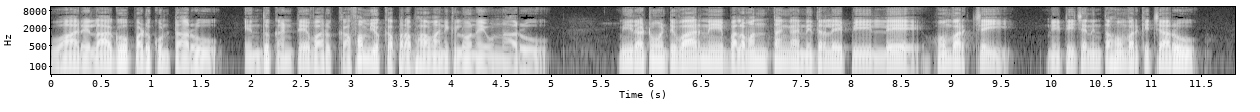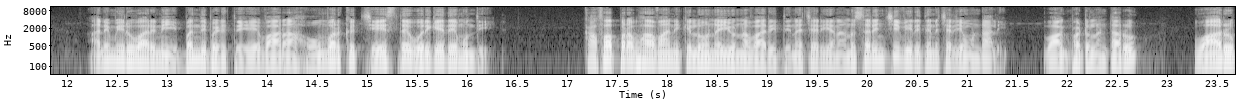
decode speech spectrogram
వారెలాగో పడుకుంటారు. ఎందుకంటే వారు కఫం యొక్క ప్రభావానికి లోనై ఉన్నారు. మీరటువంటి వారిని బలవంతంగా నిద్రలేపి లే హోంవర్క్ చెయ్యి. నీ టీచర్ ఇంత హోంవర్క్ ఇచ్చారు. అని మీరు వారిని ఇబ్బంది పెడితే వారా హోంవర్క్ చేస్తే ఒరిగేదేముంది? కఫ ప్రభావానికి లోనై వారి దినచర్యను అనుసరించి వీరి దినచర్య ఉండాలి. వాగ్భటులంటారు వారు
